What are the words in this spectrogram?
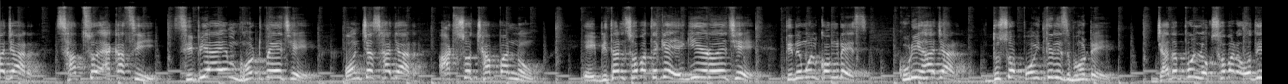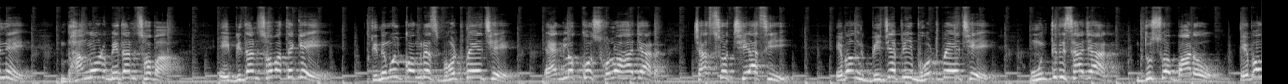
হাজার সাতশো একাশি। সিপিআইএম ভোট পেয়েছে পঞ্চাশ হাজার আটশো ছাপ্পান্ন। এই বিধানসভা থেকে এগিয়ে রয়েছে তৃণমূল কংগ্রেস কুড়ি হাজার দুশো পঁয়ত্রিশ ভোটে। যাদবপুর লোকসভার অধীনে ভাঙড় বিধানসভা। এই বিধানসভা থেকে তৃণমূল কংগ্রেস ভোট পেয়েছে এক লক্ষ ষোলো হাজার চারশো ছিয়াশি এবং বিজেপি ভোট পেয়েছে উনত্রিশ হাজার দুশো বারো এবং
